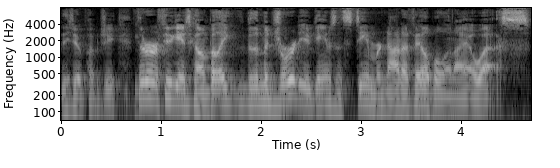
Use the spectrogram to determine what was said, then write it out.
They do have PUBG. There are a few games coming, but like the majority of games in Steam are not available on iOS.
